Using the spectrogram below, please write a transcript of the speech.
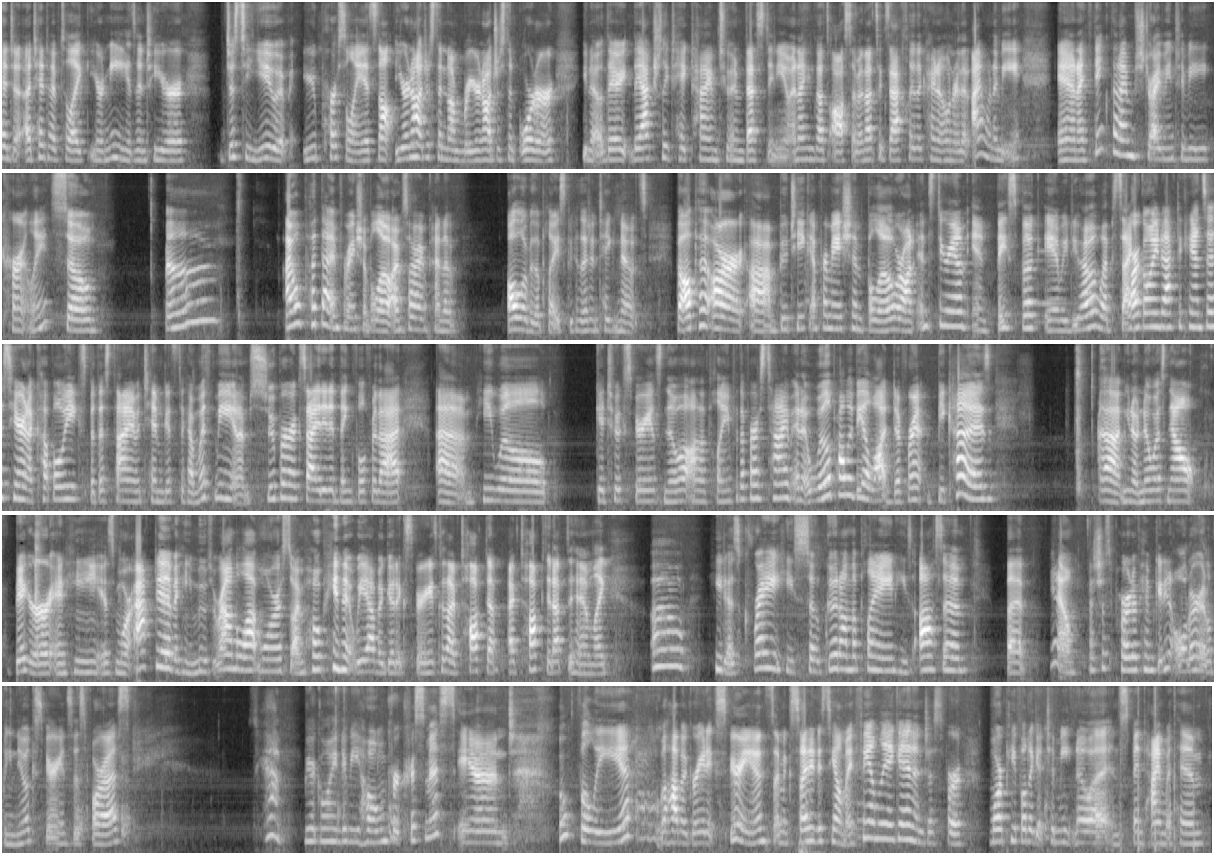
attentive to like your needs and to your just to you if you personally it's not you're not just a number you're not just an order you know they they actually take time to invest in you and i think that's awesome and that's exactly the kind of owner that i want to be and i think that i'm striving to be currently so um i will put that information below i'm sorry i'm kind of all over the place because i didn't take notes but I'll put our um, boutique information below. We're on Instagram and Facebook, and we do have a website. We're going back to Kansas here in a couple weeks, but this time Tim gets to come with me, and I'm super excited and thankful for that. Um, he will get to experience Noah on a plane for the first time, and it will probably be a lot different because, um, you know, Noah's now bigger and he is more active and he moves around a lot more so i'm hoping that we have a good experience because i've talked up i've talked it up to him like oh, he does great. He's so good on the plane. He's awesome. But, you know, that's just part of him getting older. It'll be new experiences for us. So, yeah, we're going to be home for Christmas and hopefully we'll have a great experience. I'm excited to see all my family again and just for more people to get to meet Noah and spend time with him.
